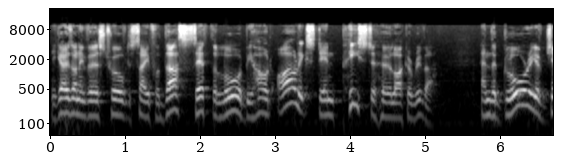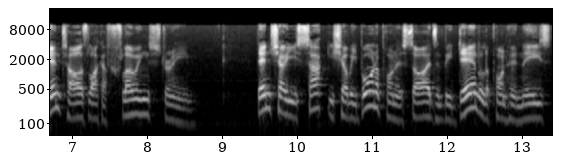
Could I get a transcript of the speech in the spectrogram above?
He goes on in verse 12 to say, For thus saith the Lord, Behold, I'll extend peace to her like a river, and the glory of Gentiles like a flowing stream. Then shall ye suck, ye shall be borne upon her sides, and be dandled upon her knees,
